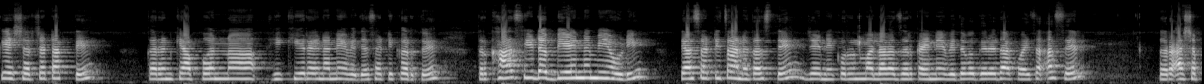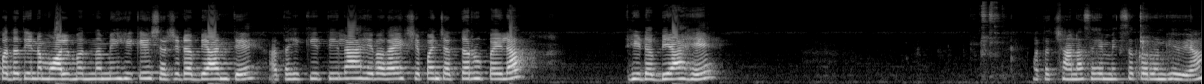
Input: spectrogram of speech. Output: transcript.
केशरच्या टाकते. कारण की आपण ही खीर आहे ना नैवेद्यासाठी करतोय. तर खास ही डब्बी आहे ना मी एवढी त्यासाठीच आणत असते. जेणेकरून मला जर काही नैवेद्य वगैरे दाखवायचा असेल तर अशा पद्धतीनं मॉलमधनं मी ही केशरची डब्बी आणते. आता ही कितीला आहे बघा एकशे पंच्याहत्तर रुपयाला ही डब्बी आहे. आता छान असं हे मिक्स करून घेऊया.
